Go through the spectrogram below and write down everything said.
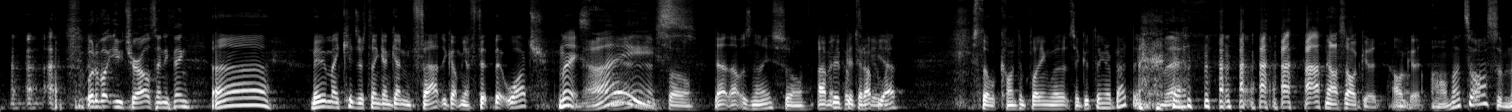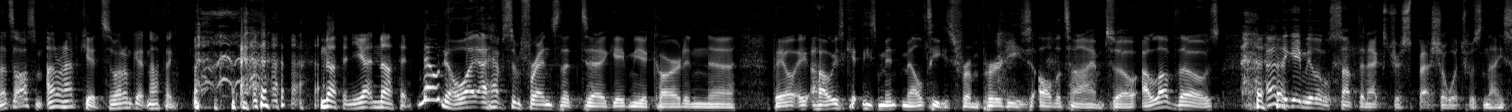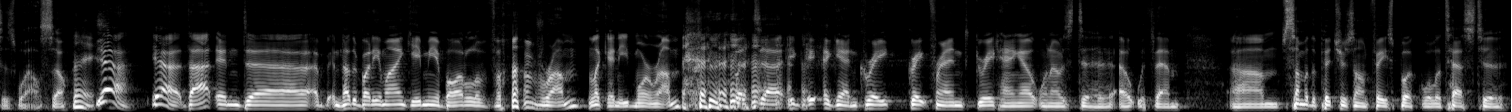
what about you, Charles? Anything? Uh, maybe my kids are thinking I'm getting fat. They got me a Fitbit watch. Nice. Nice. So that that was nice. So I haven't Fitbit's hooked it up yet. one. Still contemplating whether it's a good thing or a bad thing. no, it's all good. All good. Oh, that's awesome. That's awesome. I don't have kids, so I don't get nothing. Nothing. You got nothing. No, no. I, I have some friends that uh, gave me a card, and uh, they al- I always get these mint melties from Purdy's all the time. So I love those. and they gave me a little something extra special, which was nice as well. So Nice. yeah, yeah, that and uh, another buddy of mine gave me a bottle of, of rum. Like I need more rum. but uh, a- a- again, great, great friend, great hangout when I was uh, out with them. Um, some of the pictures on Facebook will attest to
